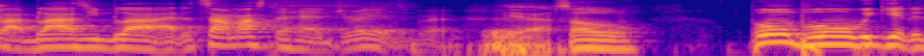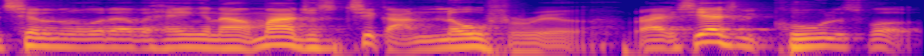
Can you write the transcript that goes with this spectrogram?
Like, blasey blah. At the time, I still had dreads, bro. Yeah. So, boom, boom, we get to chilling or whatever, hanging out. Mind just a chick I know for real, right? She actually cool as fuck.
